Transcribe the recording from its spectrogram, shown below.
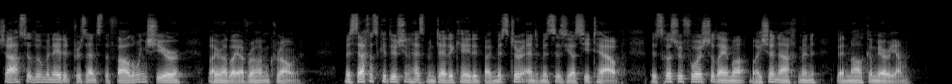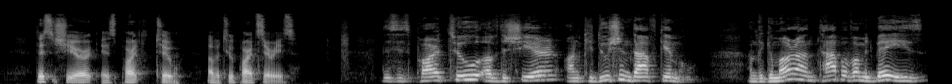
Shas Illuminated presents the following shiur by Rabbi Avrohom Krohn. Meseches Kiddushin has been dedicated by Mr. and Mrs. Yossi Taub, B'schus Refuah Shalema, Moshe Nachman, Ben Malka Miriam. This shiur is part two of a two-part series. This is part two of the shiur on Kiddushin Daf Gimel. On the Gemara on top of Amid Beis,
